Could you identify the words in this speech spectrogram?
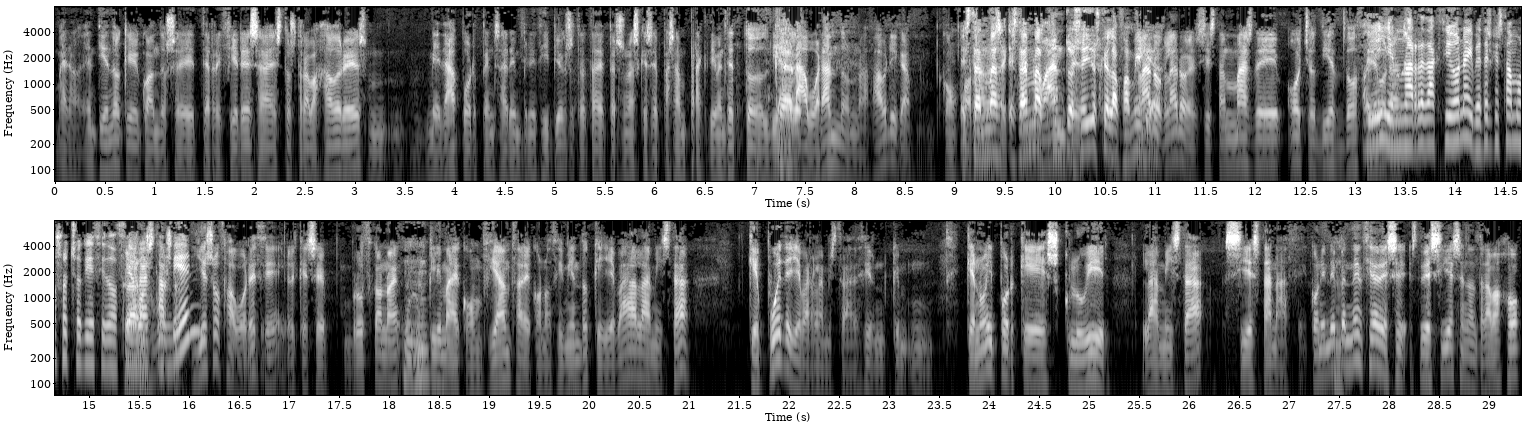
Bueno, entiendo que cuando se te refieres a estos trabajadores, me da por pensar en principio que se trata de personas que se pasan prácticamente todo el día Claro. laborando en una fábrica. Con Están más- están más juntos ellos que la familia. Claro, claro. Si están más de 8, 10, 12 Oye, horas. y en una redacción hay veces que estamos 8, 10 y 12 Claro, horas también. Y eso favorece el que se produzca una- un clima de confianza, de conocimiento que lleva a la amistad, que puede llevar a la amistad. Es decir, que, que no hay por qué excluir la amistad si esta nace, con independencia de, si- de si es en el trabajo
